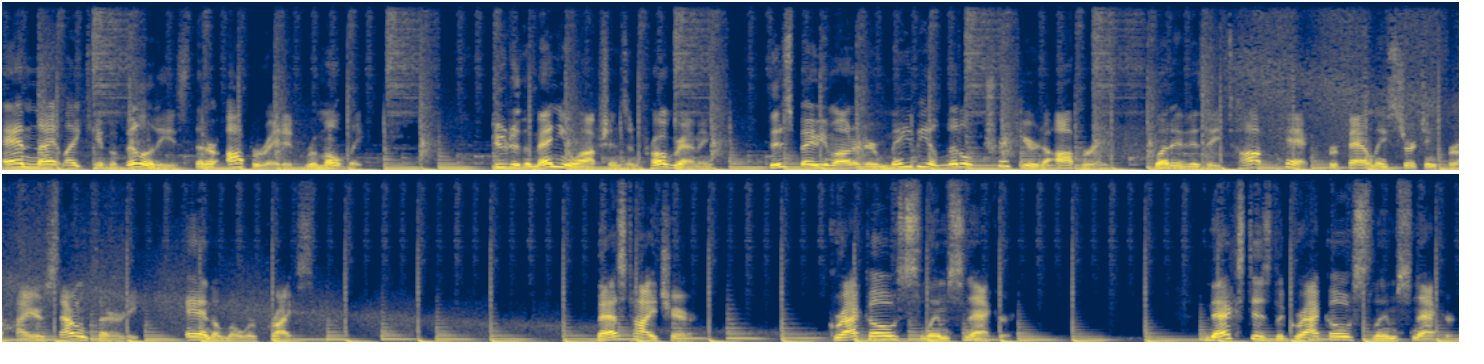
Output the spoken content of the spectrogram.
and nightlight capabilities that are operated remotely. Due to the menu options and programming, this baby monitor may be a little trickier to operate, but it is a top pick for families searching for higher sound clarity and a lower price. Best High Chair Graco Slim Snacker Next is the Graco Slim Snacker.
